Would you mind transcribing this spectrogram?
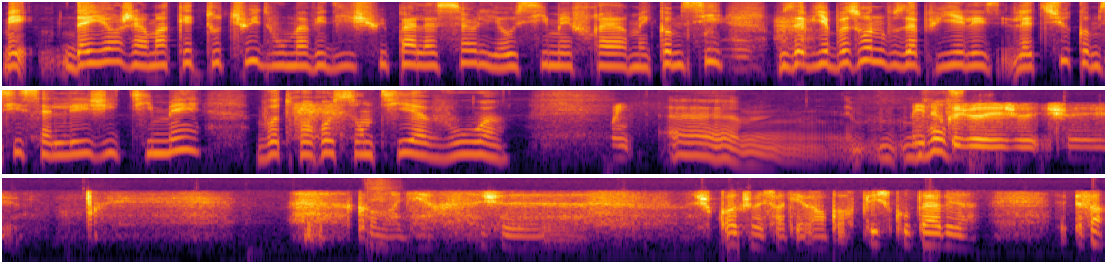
Mais d'ailleurs, j'ai remarqué tout de suite, vous m'avez dit, je suis pas la seule, il y a aussi mes frères. Mais comme si vous aviez besoin de vous appuyer là-dessus, comme si ça légitimait votre ressenti à vous. Oui. Euh, mais que je, je, comment dire, je, je crois que je me sentirais encore plus coupable. Enfin,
